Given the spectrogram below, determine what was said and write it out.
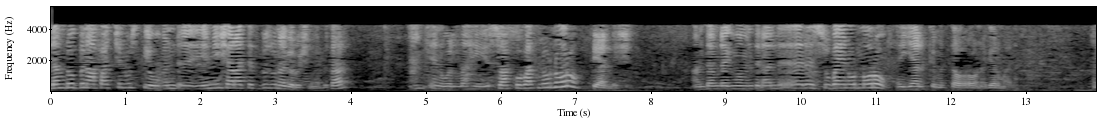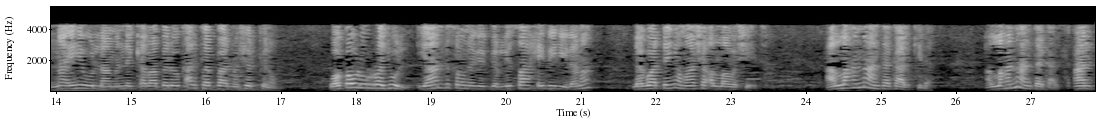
ለምዶብን አፋችን ውስጥ ይኸው የሚንሸራተት ብዙ ነገሮች ነው ያሉት አይደል? አንተን ወላሂ እሷ እኮ ባትኖር ኖሮ ትያለሽ። አንተም ደግሞ ምን ትላለህ? እሱ ባይኖር ኖሮ እያልክ የምታወራው ነገር ማለት ነው። እና ይሄ ሁላ የምንቀባበለው ቃል ከባድ ነው፣ ሽርክ ነው። ወቀውሉ ረጁል የአንድ ሰው ንግግር ሊሳሒቢሂ ለማ ለጓደኛው ማሻ አላህ ወሺት አላህና አንተ ካልክ ይላል። አላህና አንተ ካልክ አንተ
